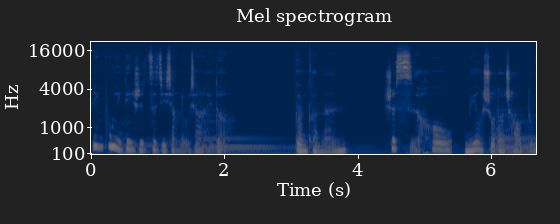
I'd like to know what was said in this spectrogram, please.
并不一定是自己想留下来的，更可能是死后没有受到超度。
